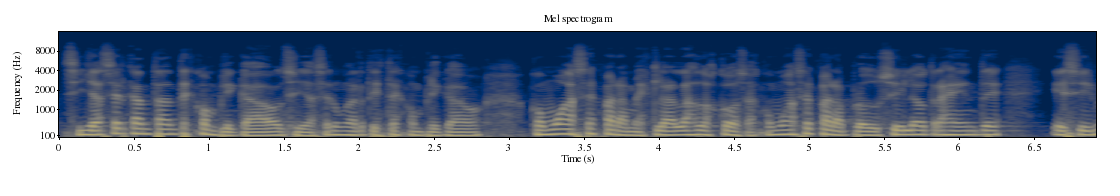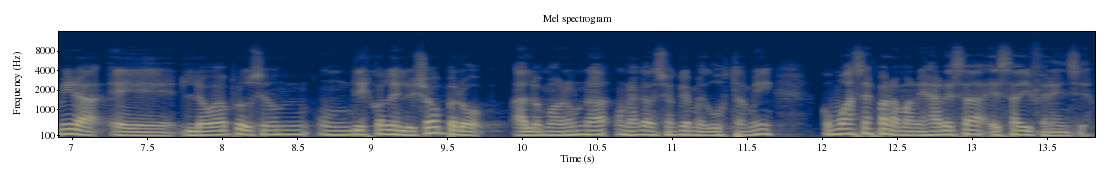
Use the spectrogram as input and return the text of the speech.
si ya ser cantante es complicado, si ya ser un artista es complicado, ¿cómo haces para mezclar las dos cosas? ¿Cómo haces para producirle a otra gente y decir, mira, eh, le voy a producir un, un disco en Leslie Show, pero a lo mejor es una, una canción que me gusta a mí? ¿Cómo haces para manejar esa, esa diferencia?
